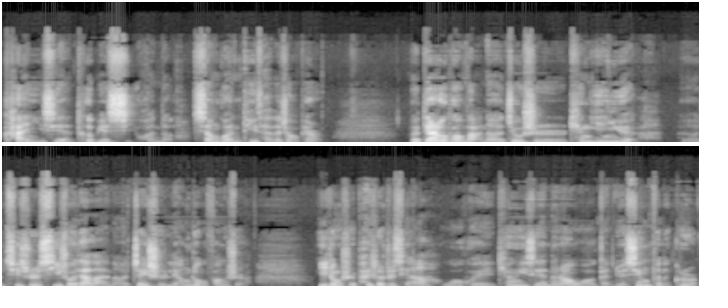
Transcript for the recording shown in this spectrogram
看一些特别喜欢的相关题材的照片。那第二个方法呢，就是听音乐啊。呃，其实细说下来呢，这是两种方式，一种是拍摄之前啊，我会听一些能让我感觉兴奋的歌，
